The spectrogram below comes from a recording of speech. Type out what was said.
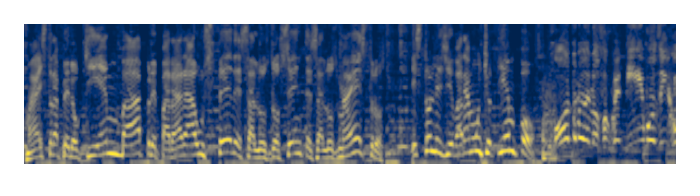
Maestra, pero ¿quién va a preparar a ustedes, a los docentes, a los maestros? Esto les llevará mucho tiempo. Otro de los objetivos, hijo,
